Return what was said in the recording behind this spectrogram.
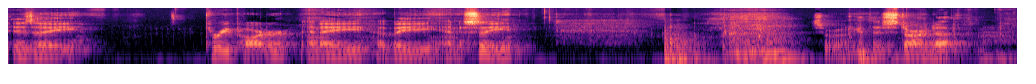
is a three-parter, an A, a B, and a C. So we're going to get this started up.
